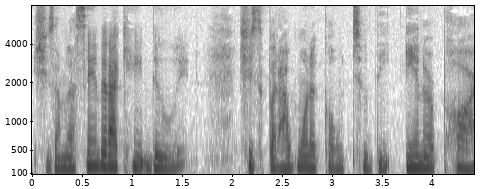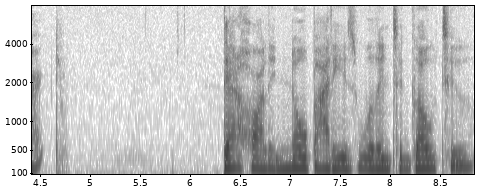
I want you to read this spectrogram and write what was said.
she said, I'm not saying that I can't do it. She said, but I want to go to the inner part that hardly nobody is willing to go to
